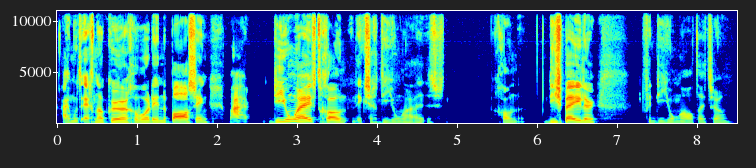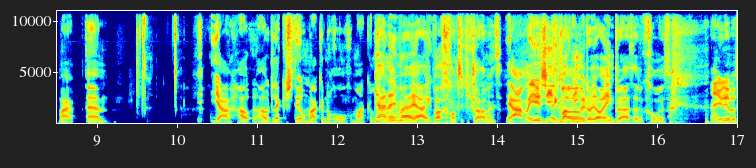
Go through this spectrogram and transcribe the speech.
Hij moet echt nauwkeuriger worden in de passing. Maar die jongen heeft gewoon... Ik zeg die jongen, is gewoon die speler. Ik vind die jongen altijd zo. Maar ehm, ja, hou, hou het lekker stil. Maak het nog ongemakkelijk. Ja, nee, maar ja, ik wacht gewoon tot je klaar bent. Ja, maar je ziet Ik mag gewoon- niet meer door jou heen praten, heb ik gehoord. Nou, jullie hebben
